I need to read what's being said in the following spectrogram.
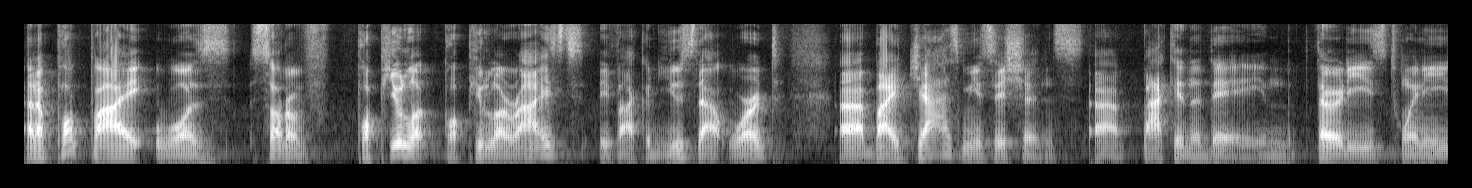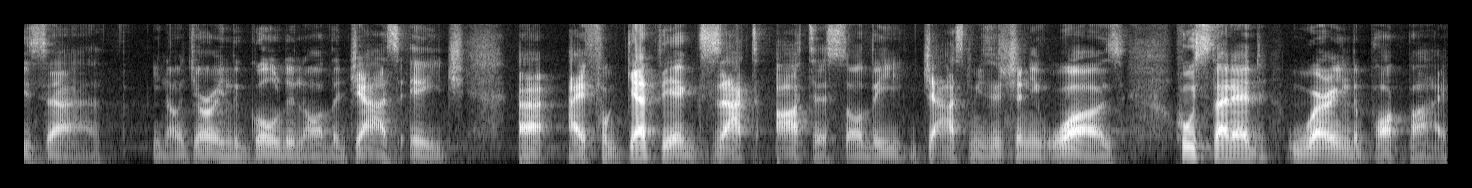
And a pork pie was sort of popular, popularized, if I could use that word, uh, by jazz musicians uh, back in the day, in the 30s, 20s, uh, you know, during the golden or the jazz age. Uh, I forget the exact artist or the jazz musician he was who started wearing the pork pie.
